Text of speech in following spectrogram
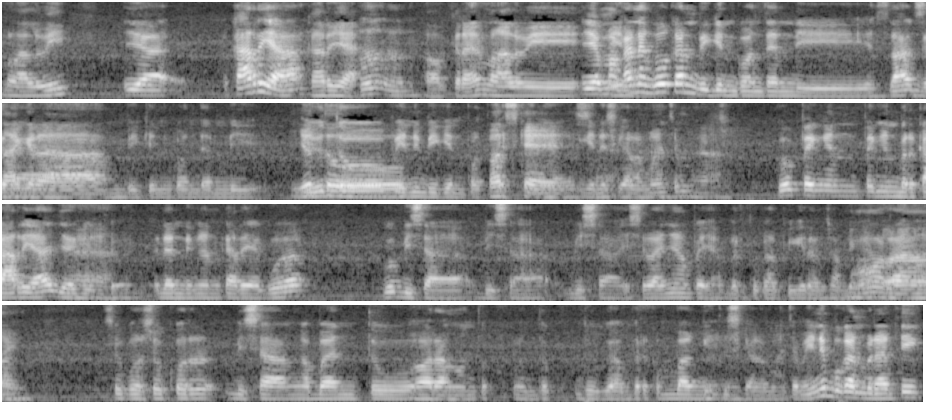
Melalui ya karya karya? Heeh. Oh, keren melalui Ya makanya gue kan bikin konten di Instagram, Instagram. bikin konten di YouTube. YouTube, ini bikin podcast, Podcast. Gini, gini segala macam. Nah, Gue pengen pengen berkarya aja Ah. gitu. Dan dengan karya gue, gue bisa bisa bisa istilahnya apa ya bertukar pikiran sama Dengan orang. Syukur-syukur bisa ngebantu orang untuk untuk juga berkembang gitu Hmm. segala macam. Ini bukan berarti,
